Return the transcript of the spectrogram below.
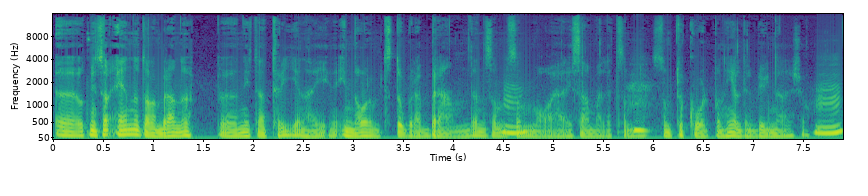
eh, åtminstone en av dem brann upp eh, 1903, den här enormt stora branden som, Mm. som var här i samhället som, som tog kål på en hel del byggnader. Så. Mm.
